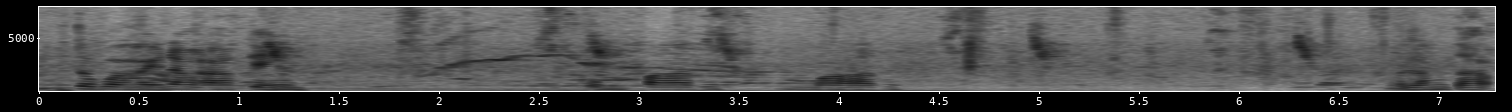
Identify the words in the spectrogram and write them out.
Ito bahay ng aking kumpare, kumare. Walang tao.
